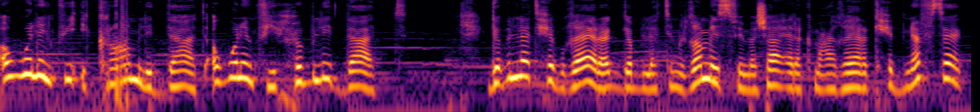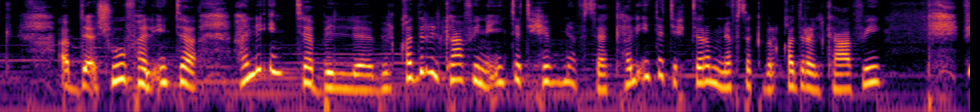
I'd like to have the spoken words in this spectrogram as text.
اولا في إكرام للذات اولا في حب للذات. قبل لا تحب غيرك قبل لا تنغمس في مشاعرك مع غيرك حب نفسك. أبدأ أشوف هل انت هل أنت بالقدر الكافي إن أنت تحب نفسك؟ هل أنت تحترم نفسك بالقدر الكافي؟ في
